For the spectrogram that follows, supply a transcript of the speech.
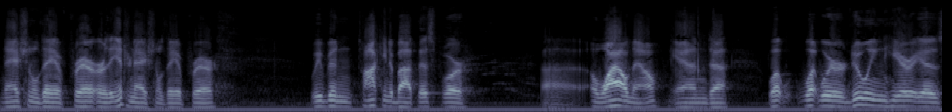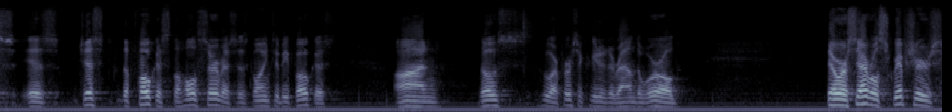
National Day of Prayer, or the International Day of Prayer, we've been talking about this for uh, a while now, and uh, what what we're doing here is is just the focus. The whole service is going to be focused on those who are persecuted around the world. There were several scriptures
